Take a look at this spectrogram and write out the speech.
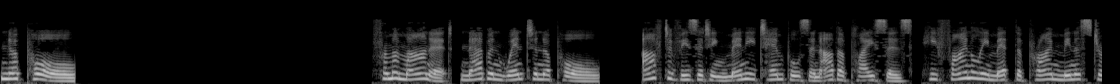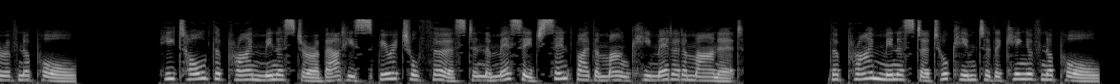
Nepal From Amarnath, Nabhan went to Nepal. After visiting many temples and other places, he finally met the Prime Minister of Nepal. He told the Prime Minister about his spiritual thirst and the message sent by the monk he met at Amarnath. The Prime Minister took him to the King of Nepal.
